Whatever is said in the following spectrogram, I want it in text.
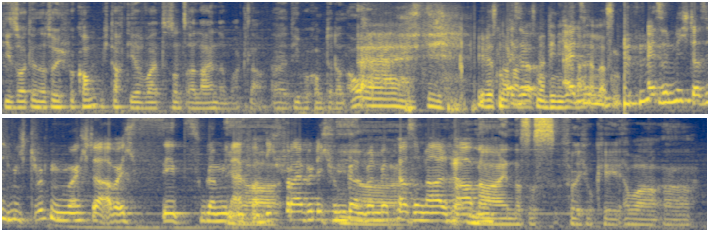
die sollt ihr natürlich bekommen. Ich dachte, ihr wart sonst allein, aber klar, äh, die bekommt ihr dann auch. Äh, die, wir wissen doch, alle, dass man die nicht alleine lassen kann. also nicht, dass ich mich drücken möchte, aber ich sehe Sulamin Ja, einfach nicht freiwillig rudern, ja, wenn wir Personal ja, haben. Nein, das ist völlig okay. Aber äh,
